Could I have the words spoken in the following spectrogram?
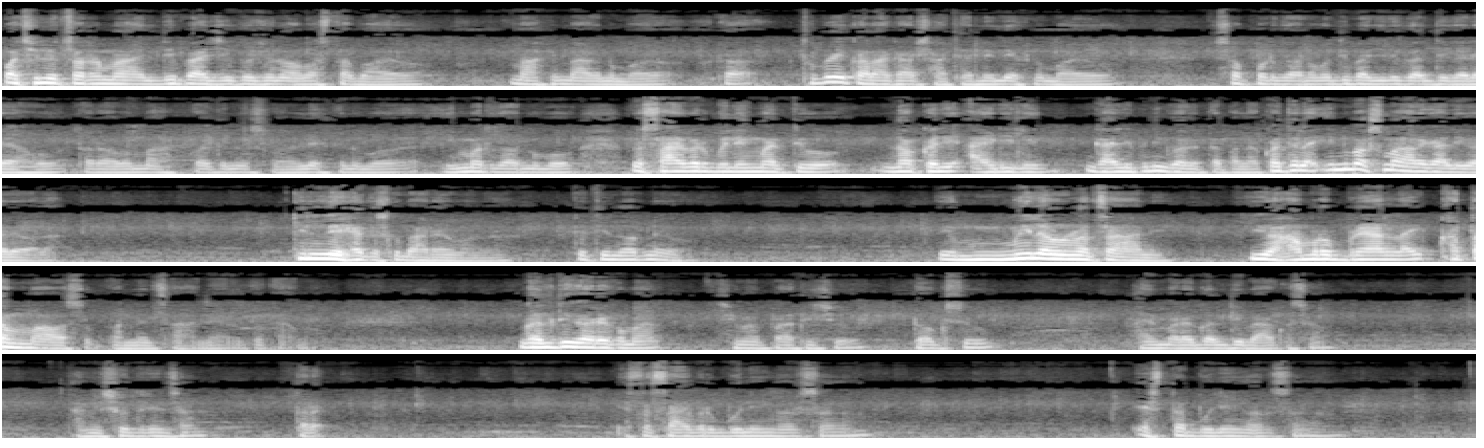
पछिल्लो चरणमा दिपाजीको जुन अवस्था भयो माफी माग्नुभयो र थुप्रै कलाकार साथीहरूले लेख्नुभयो सपोर्ट गर्नुभयो दिपाजीले गल्ती गरे हो तर अब माफ गरिदिनुहोस् भनेर लेखिदिनु भयो हिम्मत गर्नुभयो। र साइबर बिलिङमा त्यो नक्कली आइडीले गाली पनि गर्यो तपाईँलाई। कतिलाई इनबक्समा आएर गाली गर्यो होला? किन लेखे त्यसको बारेमा भनेर। त्यो तिनीहरू नै हो। यो मिलाउन नचाहने यो हाम्रो ब्रान्डलाई खत्तम आओस् भन्ने चाहनेहरूको काम। गल्ती गरेकोमा क्षमाप्रार्थी छु टोक्छु हामीबाट गल्ती भएको छ। हामी सुध्रिन्छौँ तर यस्ता साइबर बुलिङहरूसँग यस्ता बुलिङहरूसँग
